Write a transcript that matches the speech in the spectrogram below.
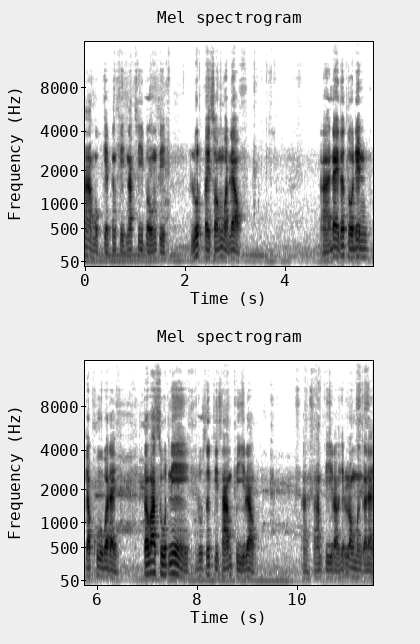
ห้าหกเจ็ดตั้งสี่นับสี่ตัวตั้งสี่ลุดไปสองงวดแล้วได้ตัวเด่นจับคู่บ่ได้ แต่ว่าสูตรนี่รู้สึกที่สามปีแล้ว อ่าสามปีเราเฮ็ดลองเบิ่งก็ได้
